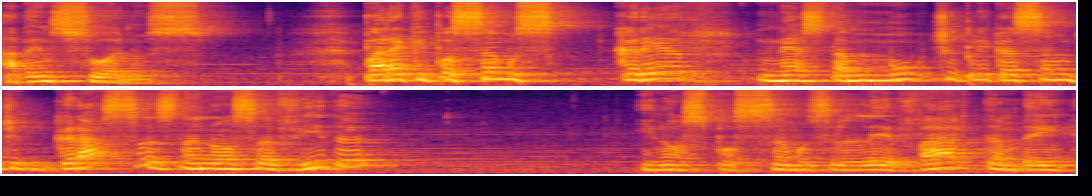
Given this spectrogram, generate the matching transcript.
abençoa-nos, para que possamos crer nesta multiplicação de graças na nossa vida e nós possamos levar também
